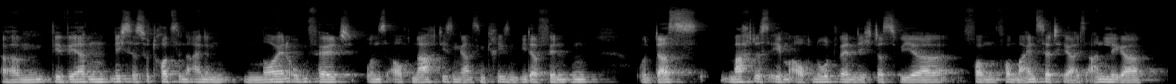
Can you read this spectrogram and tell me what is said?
ähm, wir werden nichtsdestotrotz in einem neuen Umfeld uns auch nach diesen ganzen Krisen wiederfinden. Und das macht es eben auch notwendig, dass wir vom, vom Mindset her als Anleger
